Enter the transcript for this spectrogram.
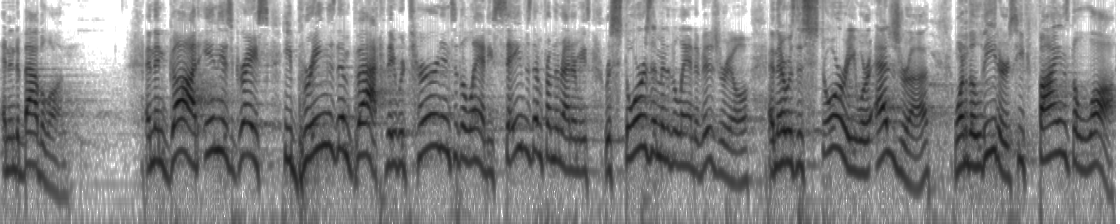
and into Babylon. And then God, in His grace, He brings them back. They return into the land. He saves them from their enemies, restores them into the land of Israel. And there was this story where Ezra, one of the leaders, he finds the law.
